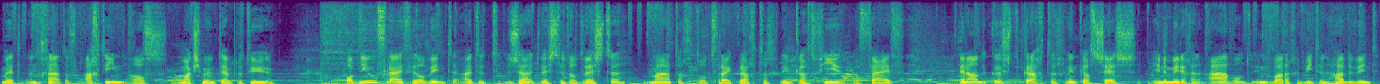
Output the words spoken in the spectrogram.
met een graad of 18 als maximumtemperatuur. Opnieuw vrij veel wind uit het zuidwesten tot westen. Matig tot vrij krachtig, windkracht 4 of 5. En aan de kust krachtig, windkracht 6. In de middag en avond in het Waddengebied een harde wind,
